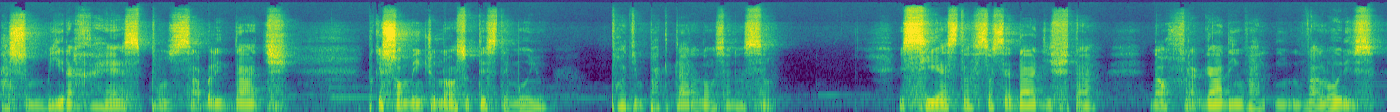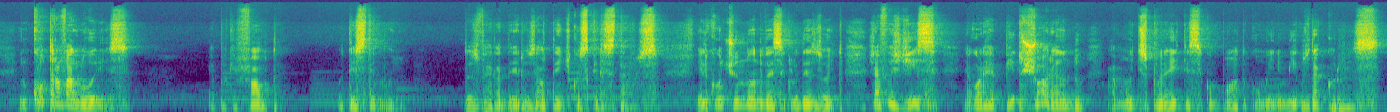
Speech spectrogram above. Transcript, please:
assumir a responsabilidade, porque somente o nosso testemunho pode impactar a nossa nação. E se esta sociedade está naufragada em, em valores, em contravalores, é porque falta o testemunho dos verdadeiros e autênticos cristãos. Ele continua no versículo 18: Já vos disse, e agora repito, chorando, há muitos por aí que se comportam como inimigos da cruz.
